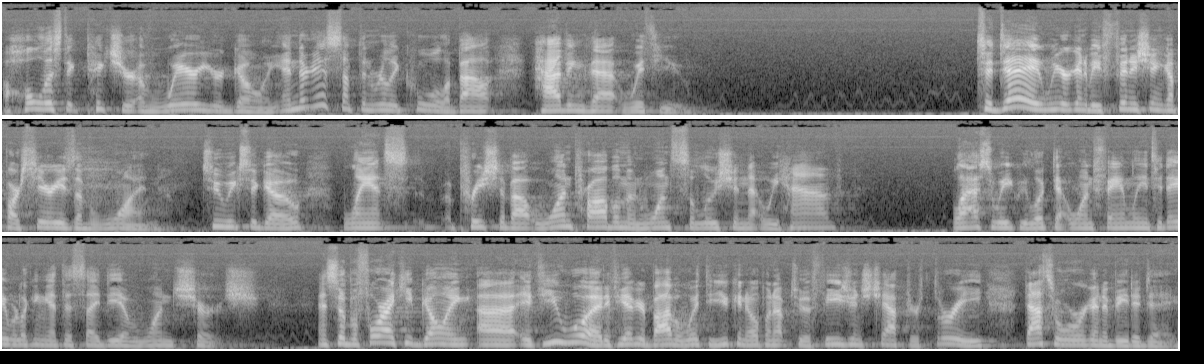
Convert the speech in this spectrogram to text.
a holistic picture of where you're going. And there is something really cool about having that with you. Today, we are going to be finishing up our series of one. Two weeks ago, Lance preached about one problem and one solution that we have. Last week, we looked at one family, and today we're looking at this idea of one church. And so, before I keep going, uh, if you would, if you have your Bible with you, you can open up to Ephesians chapter 3. That's where we're going to be today.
